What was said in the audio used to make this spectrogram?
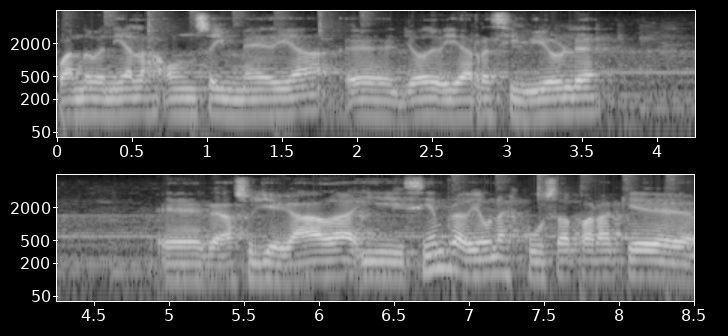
Cuando venía a las once y media, eh, yo debía recibirle eh, a su llegada y siempre había una excusa para que,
